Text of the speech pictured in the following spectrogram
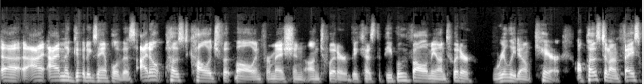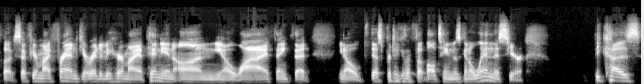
uh, I, I'm a good example of this. I don't post college football information on Twitter because the people who follow me on Twitter really don't care. I'll post it on Facebook. So if you're my friend, get ready to hear my opinion on, you know, why I think that, you know, this particular football team is going to win this year. Because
